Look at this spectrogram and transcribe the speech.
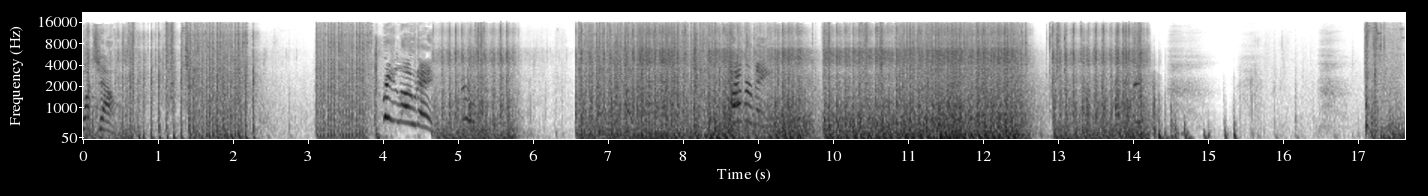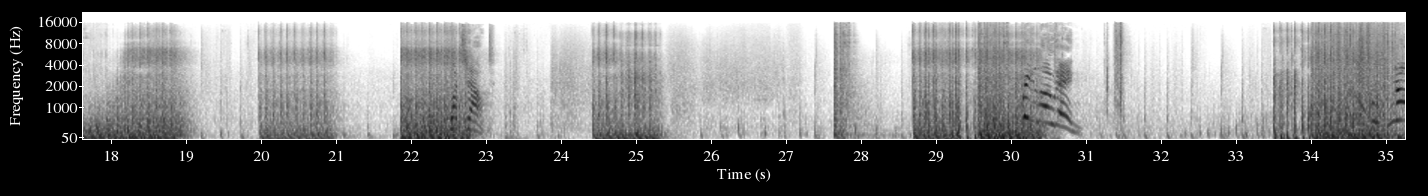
Watch out! Reloading! Cover me! Watch out! Reloading! No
